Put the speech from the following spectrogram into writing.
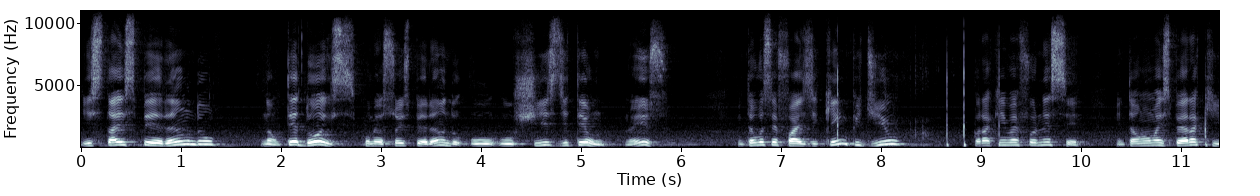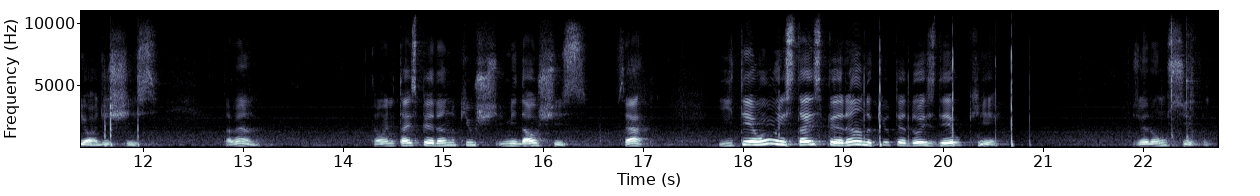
está esperando. Não, T2 começou esperando o, o X de T1, não é isso? Então você faz de quem pediu para quem vai fornecer. Então é uma espera aqui, ó, de X. Tá vendo? Então ele está esperando que o me dá o X, certo? E T1 está esperando que o T2 dê o quê? Gerou um ciclo.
